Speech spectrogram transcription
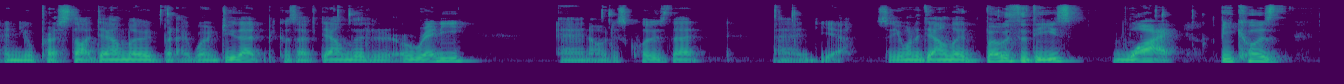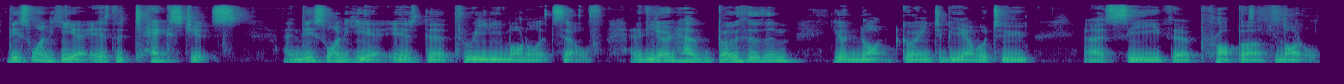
and you'll press start download, but I won't do that because I've downloaded it already. And I'll just close that. And yeah, so you want to download both of these. Why? Because this one here is the textures and this one here is the 3D model itself. And if you don't have both of them, you're not going to be able to uh, see the proper model.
